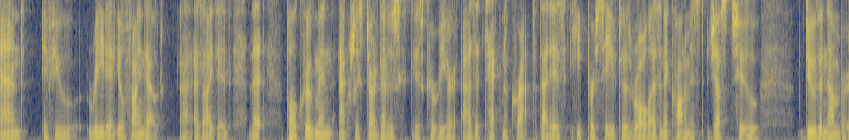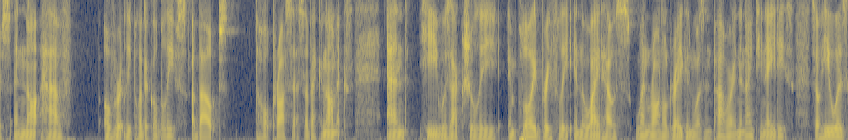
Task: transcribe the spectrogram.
And if you read it, you'll find out, uh, as I did, that Paul Krugman actually started out his, his career as a technocrat. That is, he perceived his role as an economist just to do the numbers and not have overtly political beliefs about the whole process of economics. And he was actually employed briefly in the White House when Ronald Reagan was in power in the 1980s. So he was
